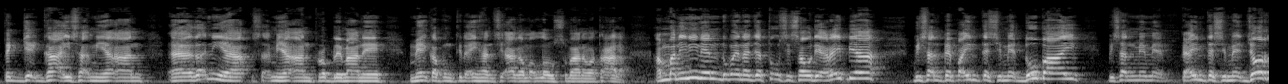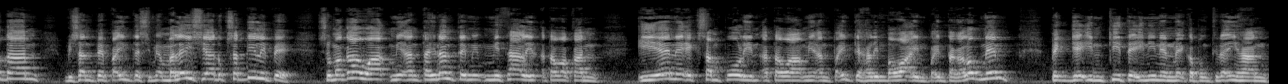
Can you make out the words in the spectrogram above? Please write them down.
pegge gai sa miyaan, uh, ga niya sa miyaan problemane, may kapong tinaihan si agam Allah subhanahu wa ta'ala. Ang manininin, dumay na jatu si Saudi Arabia, bisan pe painte si me Dubai, bisan me, me painte si me Jordan, bisan pe painte si me Malaysia, duk sa dilipe. Sumagawa, mi antahinante mi, mithalin atawakan iene eksampolin atawa mi an painte halimbawain pain tagalognen peggein kite ininen may kapong tinaihan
